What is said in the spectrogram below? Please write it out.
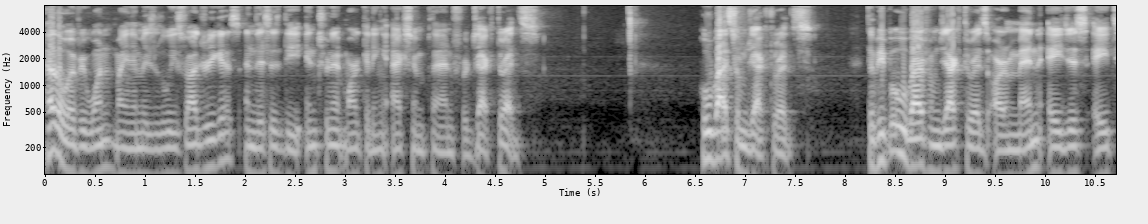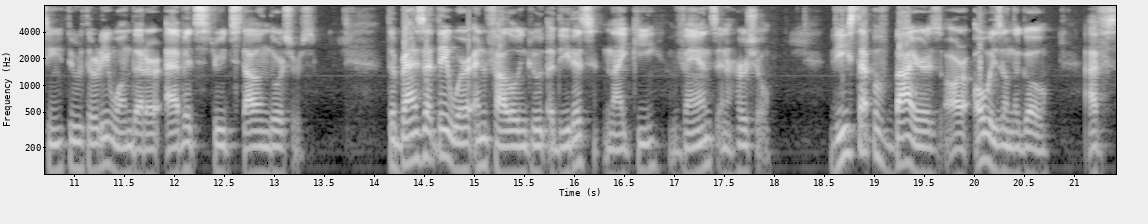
Hello everyone, my name is Luis Rodriguez and this is the Internet Marketing Action Plan for JackThreads. Who buys from JackThreads? The people who buy from JackThreads are men ages 18 through 31 that are avid street style endorsers. The brands that they wear and follow include Adidas, Nike, Vans, and Herschel. These type of buyers are always on the go, as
